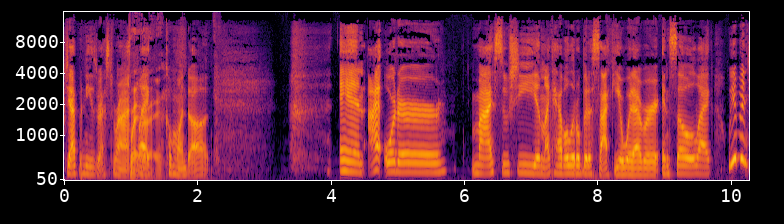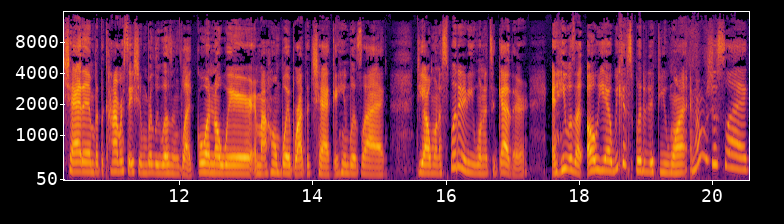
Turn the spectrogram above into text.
Japanese restaurant. Right, like, right. come on, dog. And I order my sushi and like have a little bit of sake or whatever. And so like we've been chatting, but the conversation really wasn't like going nowhere. And my homeboy brought the check and he was like, Do y'all want to split it or do you want it together? And he was like, Oh yeah, we can split it if you want. And I was just like,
